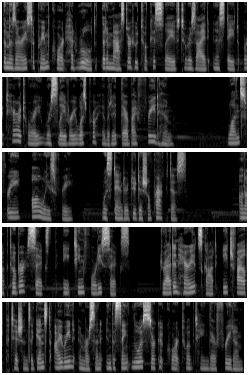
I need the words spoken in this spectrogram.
The Missouri Supreme Court had ruled that a master who took his slaves to reside in a state or territory where slavery was prohibited thereby freed him. Once free, always free, was standard judicial practice. On October 6, 1846, Dred and Harriet Scott each filed petitions against Irene Emerson in the St. Louis Circuit Court to obtain their freedom.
